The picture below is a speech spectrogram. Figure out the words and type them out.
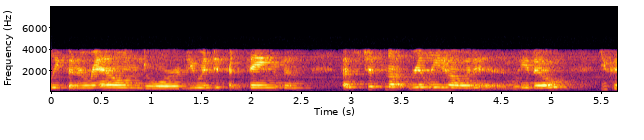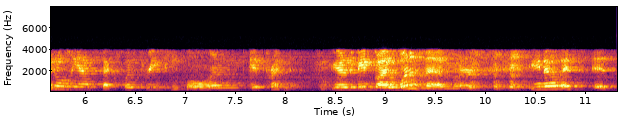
sleeping around or doing different things, and that's just not really how it is, you know. You could only have sex with three people and get pregnant. You know what I mean? By one of them, or you know, it's it's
